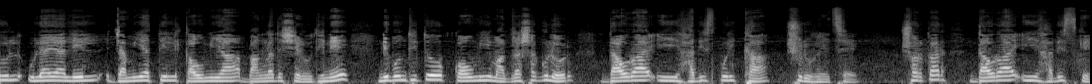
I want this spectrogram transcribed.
তুল উলায়ালিল জামিয়াতিল কাউমিয়া বাংলাদেশের অধীনে নিবন্ধিত কওমি মাদ্রাসাগুলোর দাওরা ই হাদিস পরীক্ষা শুরু হয়েছে। সরকার দাওরা ই হাদিসকে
